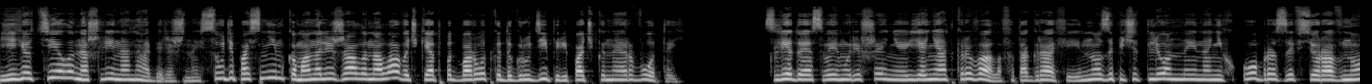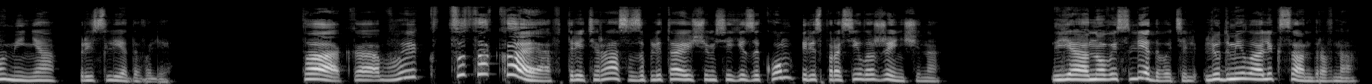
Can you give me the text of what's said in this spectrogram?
Ее тело нашли на набережной. Судя по снимкам, она лежала на лавочке от подбородка до груди, перепачканная рвотой. Следуя своему решению, я не открывала фотографии, но запечатленные на них образы все равно меня преследовали. Так, а вы кто такая? В третий раз заплетающимся языком переспросила женщина. Я новый следователь, Людмила Александровна.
